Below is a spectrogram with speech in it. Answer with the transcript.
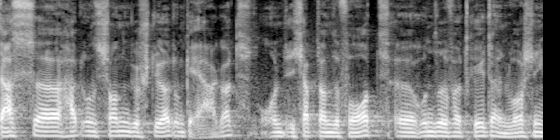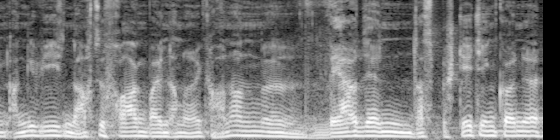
Das äh, hat uns schon gestört und geärgert. Und ich habe dann sofort äh, unsere Vertreter in Washington angewiesen, nachzufragen bei den Amerikanern, äh, wer denn das bestätigen könne,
